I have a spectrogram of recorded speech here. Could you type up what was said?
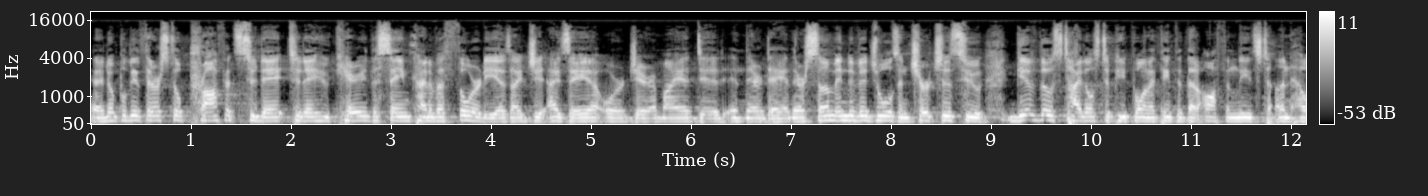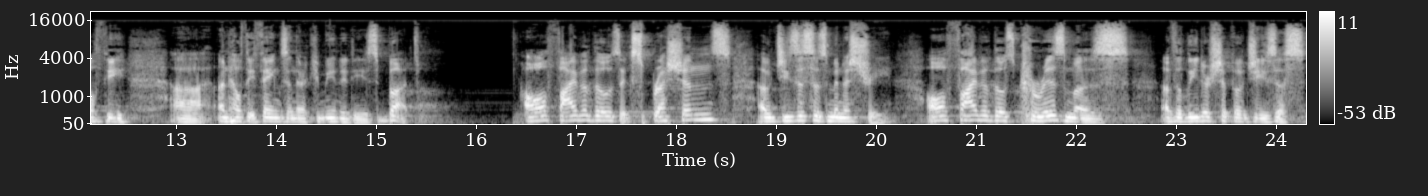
And I don't believe there are still prophets today, today who carry the same kind of authority as Isaiah or Jeremiah did in their day. And there are some individuals in churches who give those titles to people, and I think that that often leads to unhealthy, uh, unhealthy things in their communities. But all five of those expressions of Jesus' ministry, all five of those charismas of the leadership of Jesus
